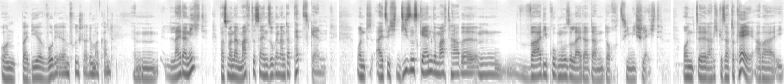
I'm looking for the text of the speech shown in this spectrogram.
Und bei dir wurde er im Frühstadium erkannt? Ähm, leider nicht. Was man dann macht, ist ein sogenannter PET-Scan. Und als ich diesen Scan gemacht habe, ähm, war die Prognose leider dann doch ziemlich schlecht. Und äh, da habe ich gesagt, okay, aber ich,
